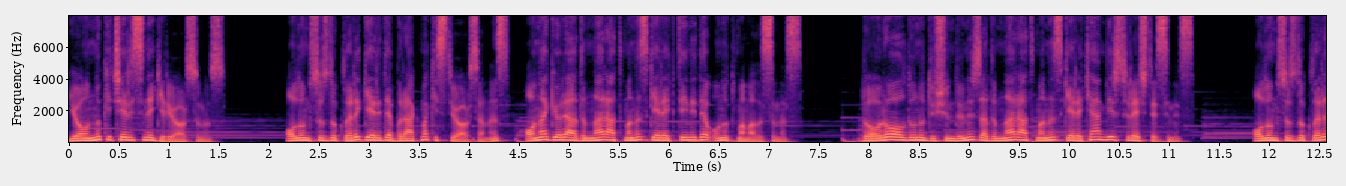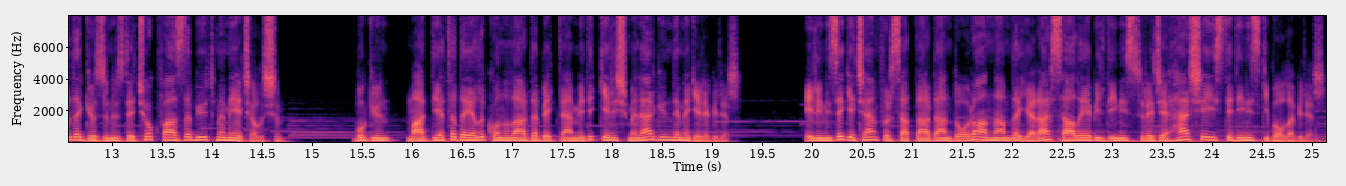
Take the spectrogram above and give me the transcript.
yoğunluk içerisine giriyorsunuz. Olumsuzlukları geride bırakmak istiyorsanız, ona göre adımlar atmanız gerektiğini de unutmamalısınız. Doğru olduğunu düşündüğünüz adımlar atmanız gereken bir süreçtesiniz. Olumsuzlukları da gözünüzde çok fazla büyütmemeye çalışın. Bugün, maddiyata dayalı konularda beklenmedik gelişmeler gündeme gelebilir. Elinize geçen fırsatlardan doğru anlamda yarar sağlayabildiğiniz sürece her şey istediğiniz gibi olabilir.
